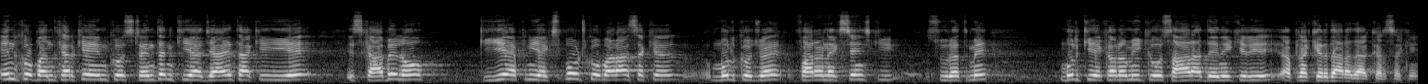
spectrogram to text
इनको बंद करके इनको स्ट्रेंथन किया जाए, ताकि ये इस काबिल हो। कि ये अपनी एक्सपोर्ट को बढ़ा सके, मुल्क को जो है फॉरेन एक्सचेंज की सूरत में, मुल्क की इकोनॉमी को सहारा देने के लिए अपना किरदार अदा कर सकें।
